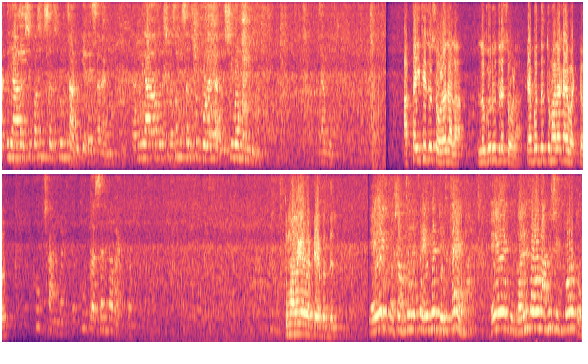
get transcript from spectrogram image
आता या वर्षीपासून संस्कृत चालू केलं आहे सरांनी. त्यामुळे या वर्षीपासून मी संस्कृत बोलायला लागलो. याबद्दल आता इथे जो सोहळा झाला लघुरुद्र सोहळा त्याबद्दल तुम्हाला काय वाटतं? खूप छान वाटतं खूप प्रसन्न वाटतं. तुम्हाला काय वाटतं याबद्दल? हे शंकराचं हे जे तीर्थ आहे ना हे घरी जाऊन आम्ही शिंपडतो.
